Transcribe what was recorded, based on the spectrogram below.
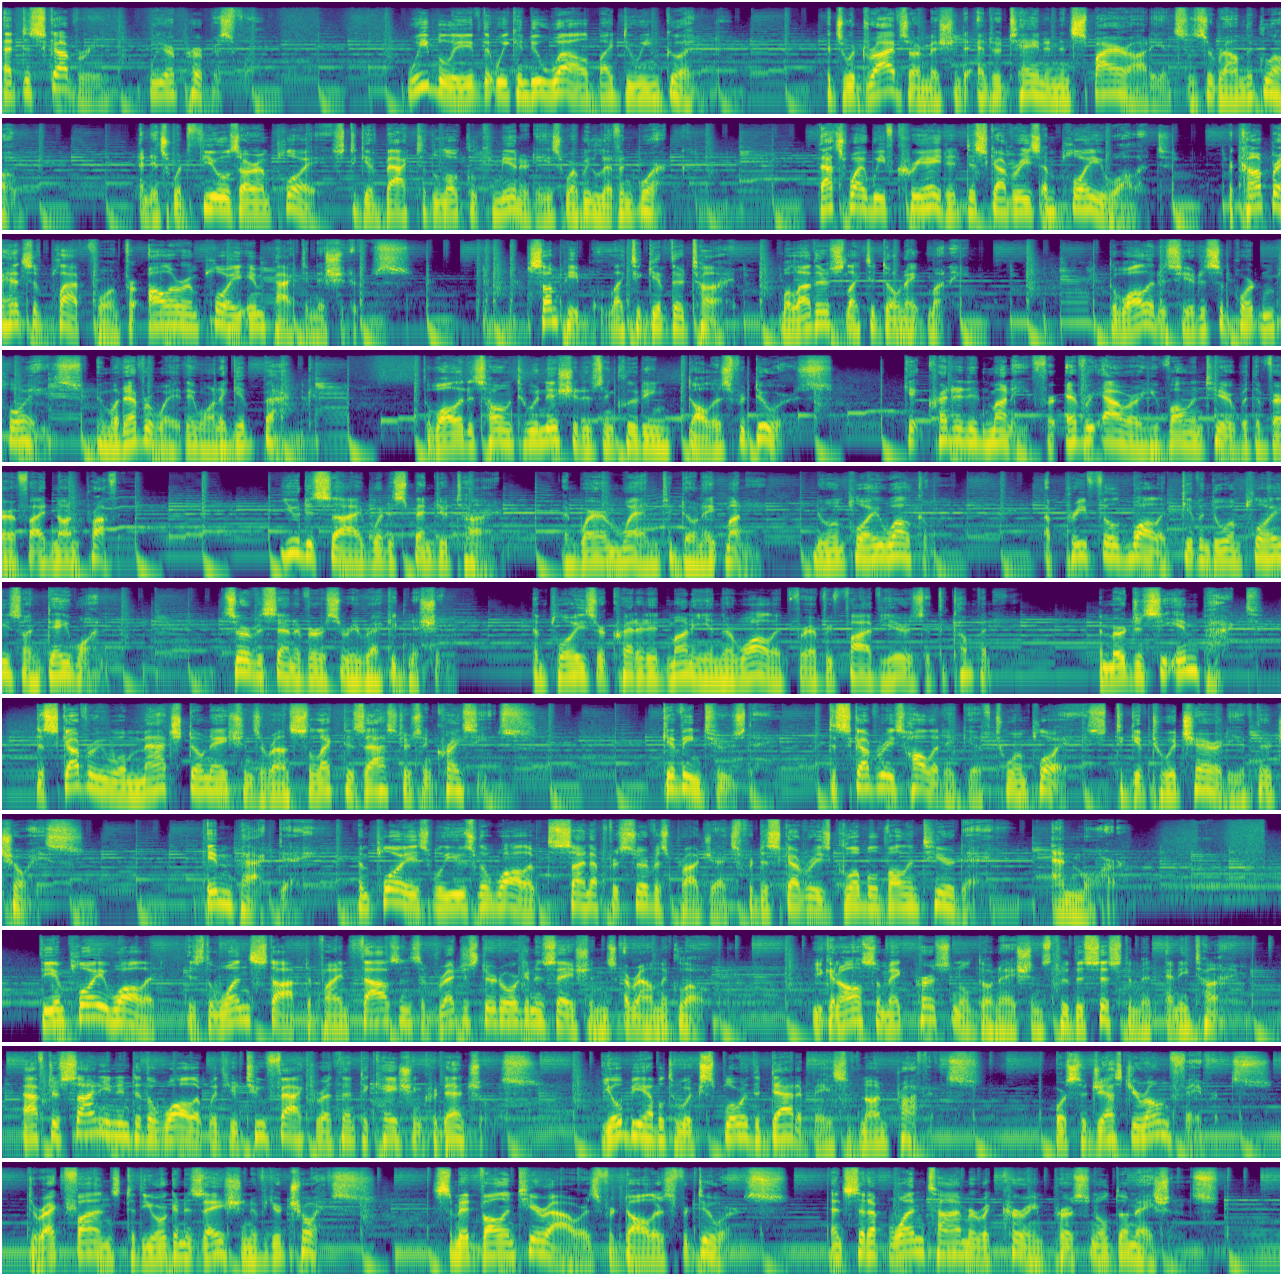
At Discovery, we are purposeful. We believe that we can do well by doing good. It's what drives our mission to entertain and inspire audiences around the globe. And it's what fuels our employees to give back to the local communities where we live and work. That's why we've created Discovery's Employee Wallet, a comprehensive platform for all our employee impact initiatives. Some people like to give their time, while others like to donate money. The wallet is here to support employees in whatever way they want to give back. The wallet is home to initiatives including Dollars for Doers. Get credited money for every hour you volunteer with a verified nonprofit. You decide where to spend your time and where and when to donate money. New Employee Welcome. A pre filled wallet given to employees on day one. Service Anniversary Recognition. Employees are credited money in their wallet for every five years at the company. Emergency Impact. Discovery will match donations around select disasters and crises. Giving Tuesday. Discovery's holiday gift to employees to give to a charity of their choice. Impact Day. Employees will use the wallet to sign up for service projects for Discovery's Global Volunteer Day, and more. The Employee Wallet is the one stop to find thousands of registered organizations around the globe. You can also make personal donations through the system at any time. After signing into the wallet with your two factor authentication credentials, you'll be able to explore the database of nonprofits or suggest your own favorites, direct funds to the organization of your choice, submit volunteer hours for Dollars for Doers, and set up one time or recurring personal donations.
